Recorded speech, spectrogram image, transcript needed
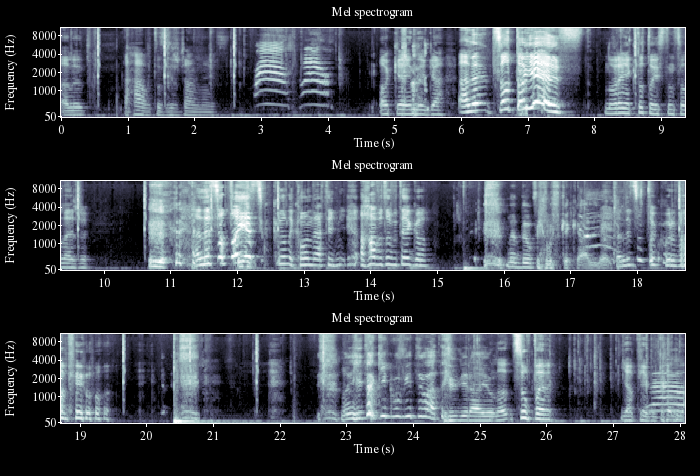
Ale... Aha, bo to zjeżdżalne jest. Okej, nyga. Ale co to jest? Dobra, jak kto to jest ten co leży? Ale co to jest? Kon- Konrad, ty nie... Aha, bo to był tego. Na dupie mu skakali. no. Ale co to kurwa było? No i takie głupie łaty wybierają. No super. Ja pierdolę.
